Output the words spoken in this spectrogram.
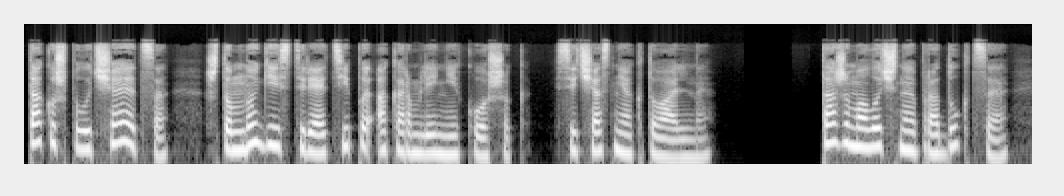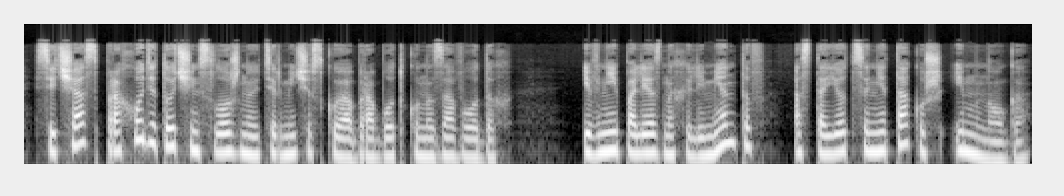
Так уж получается, что многие стереотипы о кормлении кошек сейчас не актуальны. Та же молочная продукция сейчас проходит очень сложную термическую обработку на заводах, и в ней полезных элементов остается не так уж и много.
